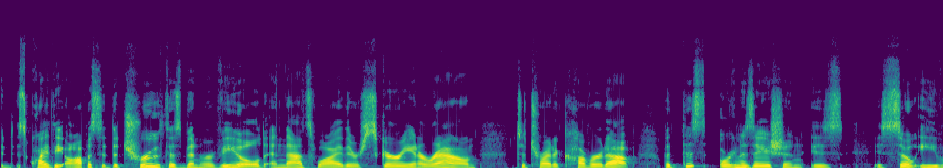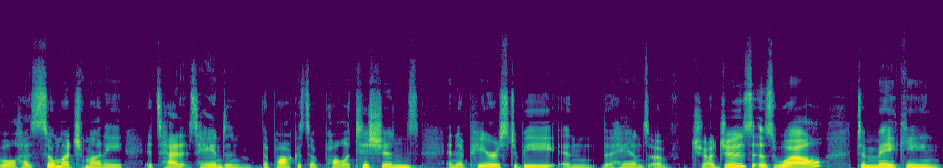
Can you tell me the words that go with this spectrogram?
It's quite the opposite. The truth has been revealed, and that's why they're scurrying around to try to cover it up. But this organization is is so evil, has so much money. It's had its hand in the pockets of politicians and appears to be in the hands of judges as well, to making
